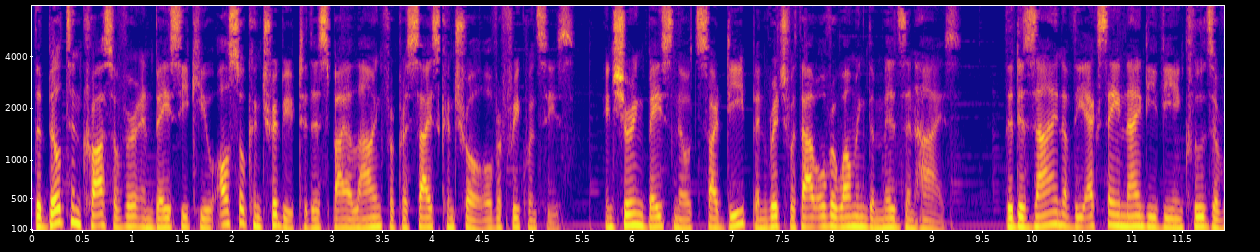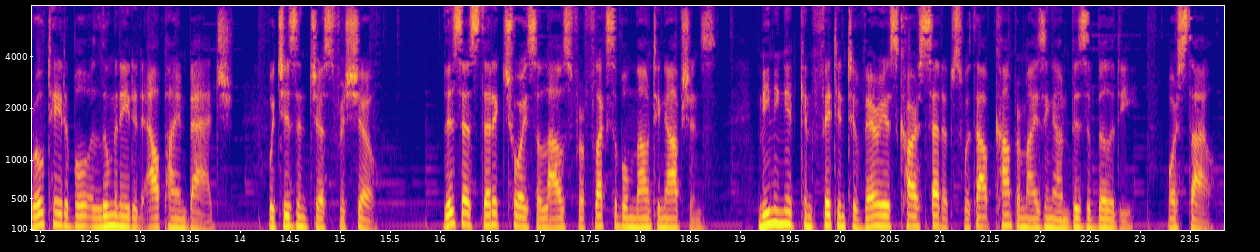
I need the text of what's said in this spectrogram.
The built in crossover and bass EQ also contribute to this by allowing for precise control over frequencies, ensuring bass notes are deep and rich without overwhelming the mids and highs. The design of the XA90V includes a rotatable illuminated Alpine badge, which isn't just for show. This aesthetic choice allows for flexible mounting options, meaning it can fit into various car setups without compromising on visibility or style.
